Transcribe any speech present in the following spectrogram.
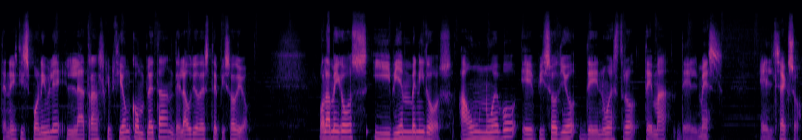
tenéis disponible la transcripción completa del audio de este episodio. Hola amigos y bienvenidos a un nuevo episodio de nuestro tema del mes, el sexo.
